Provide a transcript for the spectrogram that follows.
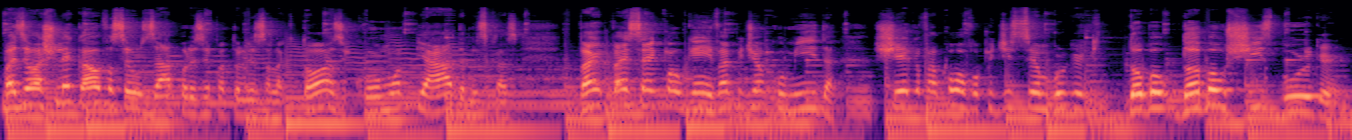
Mas eu acho legal você usar, por exemplo, a tolerância à lactose como uma piada nesse caso. Vai, vai sair com alguém, vai pedir uma comida, chega e fala, pô, vou pedir esse hambúrguer double, double cheeseburger.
